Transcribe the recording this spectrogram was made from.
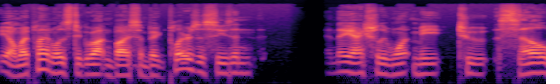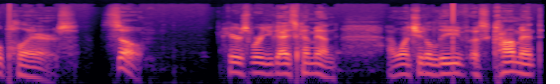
you know, my plan was to go out and buy some big players this season, and they actually want me to sell players. So, here's where you guys come in. I want you to leave a comment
